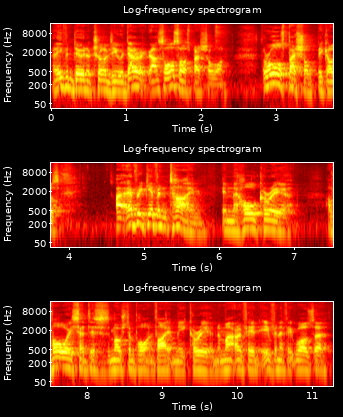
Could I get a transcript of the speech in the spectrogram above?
And even doing a trilogy with Dereck, that's also a special one. They're all special because at every given time in my whole career, I've always said this is the most important fight in my career, no matter if it, even if it was a,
